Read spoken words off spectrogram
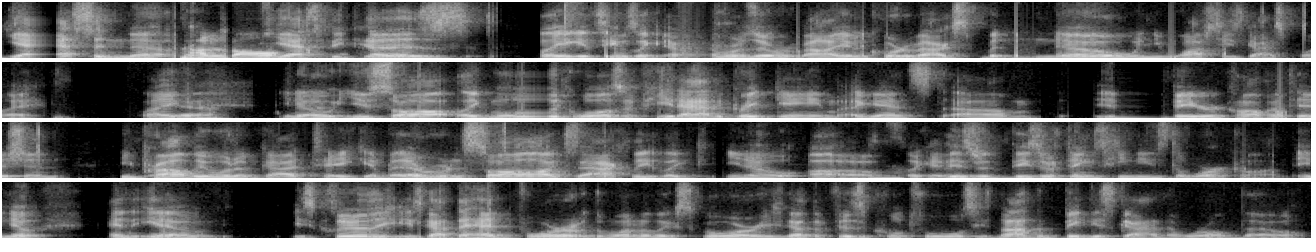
yes and no. Not at all. Yes, because like it seems like everyone's overvaluing quarterbacks, but no, when you watch these guys play, like yeah. you know, you saw like Malik Willis, if he'd had a great game against um bigger competition, he probably would have got taken. But everyone saw exactly like you know, oh, okay, these are these are things he needs to work on. You know, and you know, he's clearly he's got the head for it, the Wonderlic score. He's got the physical tools. He's not the biggest guy in the world though.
